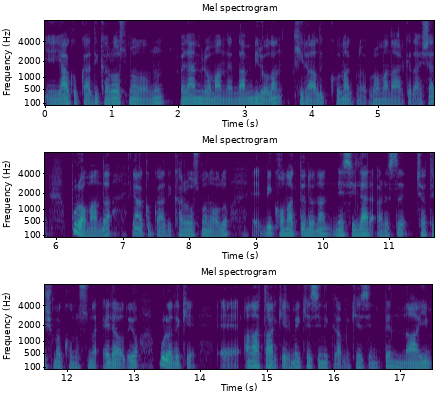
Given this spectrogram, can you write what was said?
Yakup Kadri Karaosmanoğlu'nun önemli romanlarından biri olan Kiralık Konak romanı arkadaşlar. Bu romanda Yakup Kadri Karaosmanoğlu e, bir konakta dönen nesiller arası çatışma konusunu ele alıyor. Buradaki e, anahtar kelime kesinlikle ama kesinlikle Naim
